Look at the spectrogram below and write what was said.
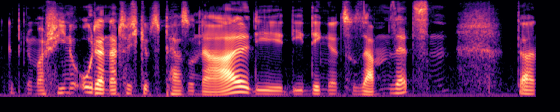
Es gibt eine Maschine oder natürlich gibt es Personal, die die Dinge zusammensetzen dann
